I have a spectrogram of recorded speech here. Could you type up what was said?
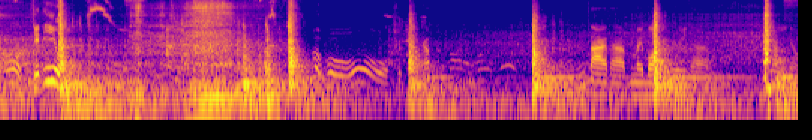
โอ้เจ็ดอิ้ว โอ้โห สุดยอดครับอื มตาทาไม่บอลคุยทานี่หนู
